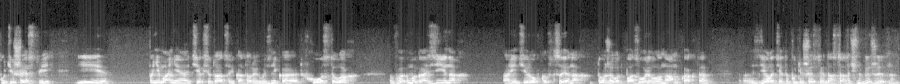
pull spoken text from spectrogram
путешествий и понимание тех ситуаций, которые возникают в хостелах, в магазинах, ориентировка в ценах, тоже вот позволило нам как-то э, сделать это путешествие достаточно бюджетным.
